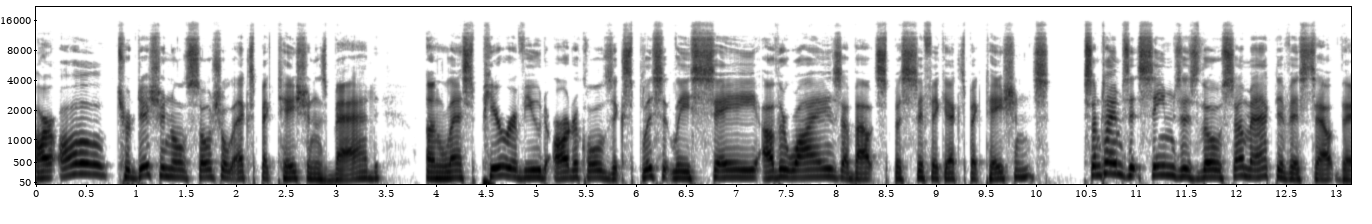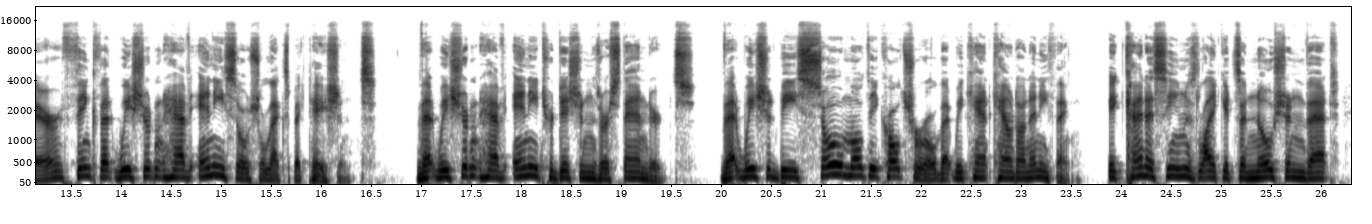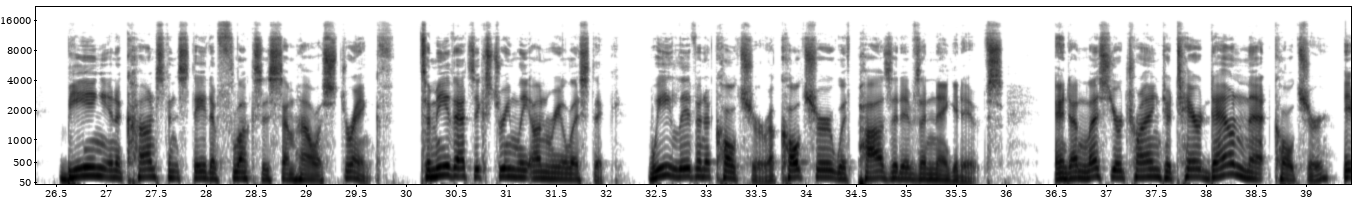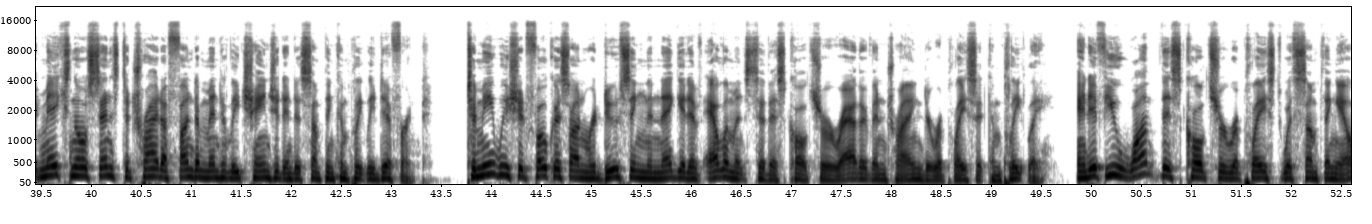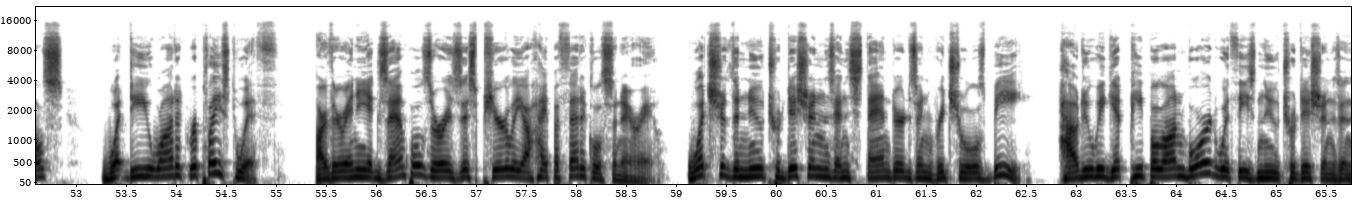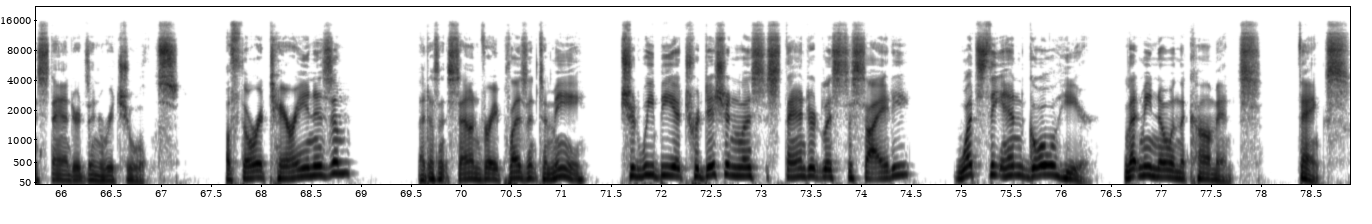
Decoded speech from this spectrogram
Are all traditional social expectations bad unless peer reviewed articles explicitly say otherwise about specific expectations? Sometimes it seems as though some activists out there think that we shouldn't have any social expectations, that we shouldn't have any traditions or standards, that we should be so multicultural that we can't count on anything. It kind of seems like it's a notion that being in a constant state of flux is somehow a strength. To me, that's extremely unrealistic. We live in a culture, a culture with positives and negatives. And unless you're trying to tear down that culture, it makes no sense to try to fundamentally change it into something completely different. To me, we should focus on reducing the negative elements to this culture rather than trying to replace it completely. And if you want this culture replaced with something else, what do you want it replaced with? Are there any examples, or is this purely a hypothetical scenario? What should the new traditions and standards and rituals be? How do we get people on board with these new traditions and standards and rituals? Authoritarianism? That doesn't sound very pleasant to me. Should we be a traditionless, standardless society? What's the end goal here? Let me know in the comments. Thanks.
